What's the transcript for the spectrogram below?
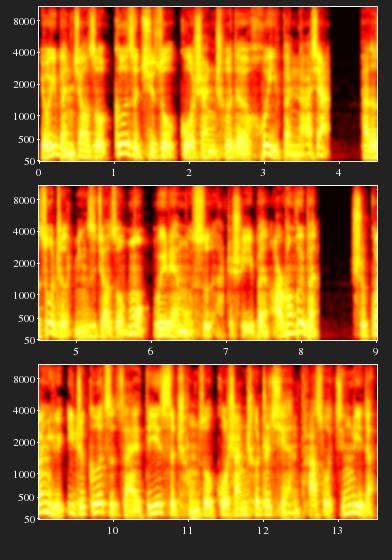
有一本叫做《鸽子去坐过山车》的绘本拿下。它的作者名字叫做莫威廉姆斯啊，这是一本儿童绘本，是关于一只鸽子在第一次乘坐过山车之前，它所经历的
